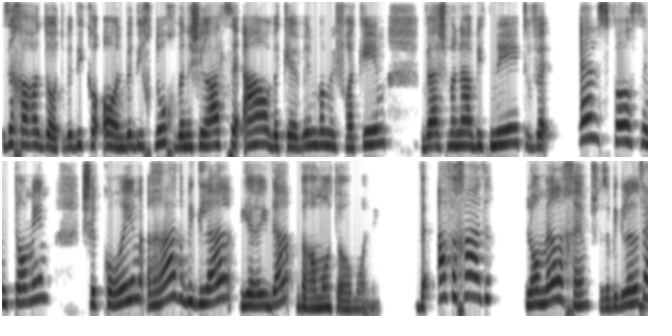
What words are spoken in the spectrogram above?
זה חרדות ודיכאון ודכדוך ונשירת שיער וכאבים במפרקים והשמנה בטנית אין ספור סימפטומים שקורים רק בגלל ירידה ברמות ההורמונים. ואף אחד לא אומר לכם שזה בגלל זה.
